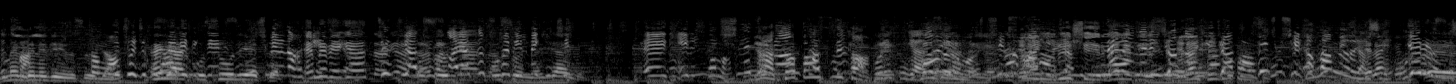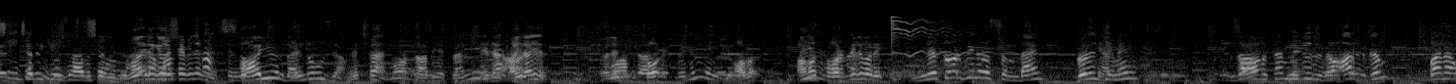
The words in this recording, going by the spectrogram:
Lütfen. Belediye'ye de söyleyeceğim. Tamam. Bu çocuk Eğer söylediklerinizin usuliyetle- hiçbirini hak Emre Bey etmiyor. geldiler, Türk geldiler. tiyatrosunu ayakta tutabilmek için geldim. İçine Ya kapansın kahve. Yazarım oraya. Gelen Büyükşehir Ben Belediyesi. Gelen kim? canlanmayacağım. Hiçbir şey kapanmayacak. Ee, tabii ki zabıta müdürü. Ayrı ama- görüşebilir miyiz? Siz Hayır ben de olacağım. Lütfen. Muhatabiyet benimle ilgili. Neden? Hayır hayır. Öyle bir. Muhatabiyet benimle ilgili. Ama, ama torpil var işte. Niye torpil olsun? Ben bölgemin zabıta müdürünü aradım. Bana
